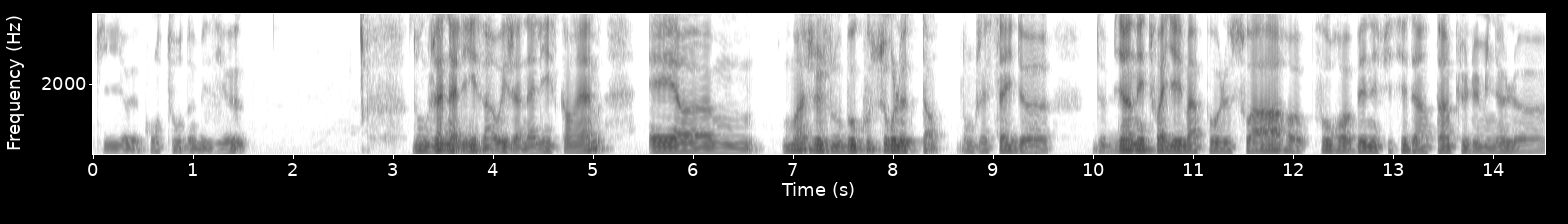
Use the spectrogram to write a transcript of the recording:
qui euh, contournent de mes yeux. Donc j'analyse, hein, oui, j'analyse quand même. Et euh, moi, je joue beaucoup sur le teint. Donc j'essaye de, de bien nettoyer ma peau le soir euh, pour euh, bénéficier d'un teint plus lumineux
